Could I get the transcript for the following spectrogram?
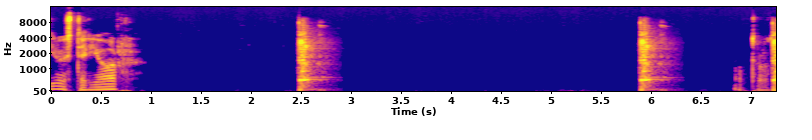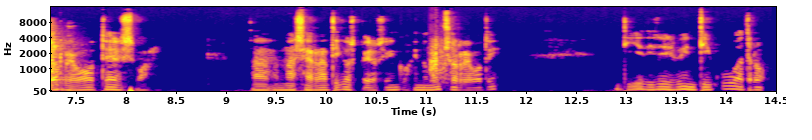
tiro exterior. Otros dos rebotes. Bueno, más erráticos, pero siguen cogiendo mucho rebote. 16, 24.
